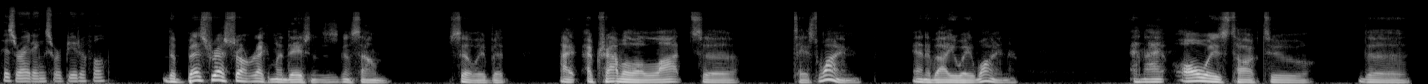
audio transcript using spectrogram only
His writings were beautiful. The best restaurant recommendations this is gonna sound silly, but I, I've traveled a lot to taste wine and evaluate wine. And I always talk to the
